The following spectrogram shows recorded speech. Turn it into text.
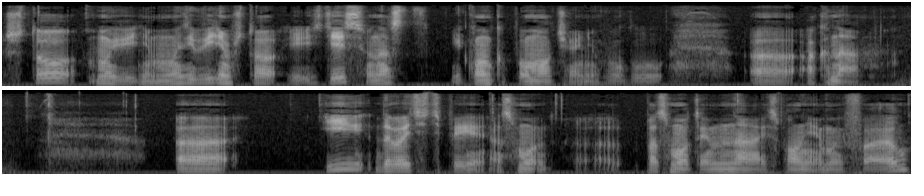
что мы видим? Мы видим, что здесь у нас иконка по умолчанию в углу э, окна. Э, и давайте теперь посмотрим на исполняемый файл.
